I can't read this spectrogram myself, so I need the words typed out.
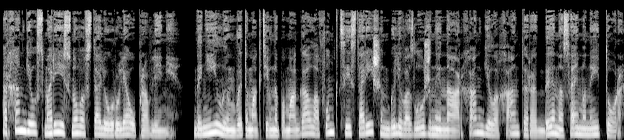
Архангел с Марией снова встали у руля управления. Даниил им в этом активно помогал, а функции старейшин были возложены на Архангела, Хантера, Дэна, Саймона и Тора.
